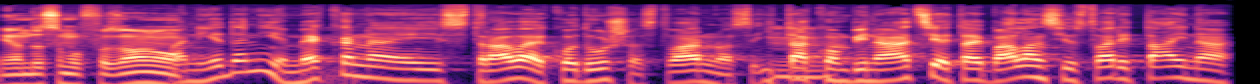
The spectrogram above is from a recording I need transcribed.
i onda sam u fazonu... Pa nije da nije, mekana je i strava je kod duša, stvarno. I ta kombinacija i taj balans je u stvari tajna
